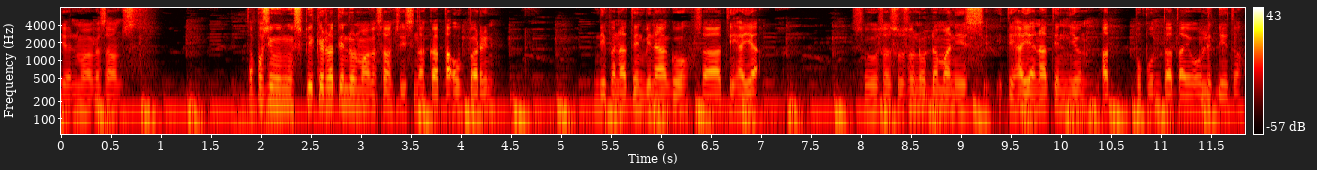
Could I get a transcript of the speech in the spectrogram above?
Yan mga ka-sounds. Tapos yung speaker natin doon mga ka-sounds is nakataob pa rin. Hindi pa natin binago sa tihaya. So sa susunod naman is itihaya natin yun at pupunta tayo ulit dito.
